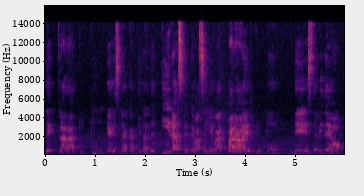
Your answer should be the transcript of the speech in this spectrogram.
de cada tutú es la cantidad de tiras que te vas a llevar. Para el tutú de este video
